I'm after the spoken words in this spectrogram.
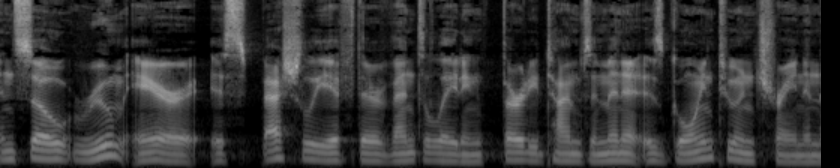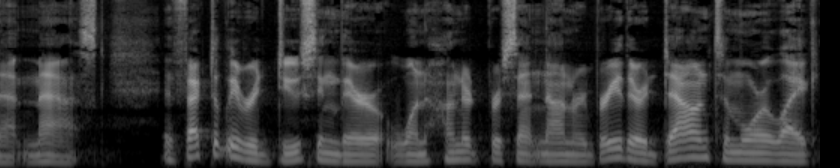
And so, room air, especially if they're ventilating 30 times a minute, is going to entrain in that mask, effectively reducing their 100% non rebreather down to more like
